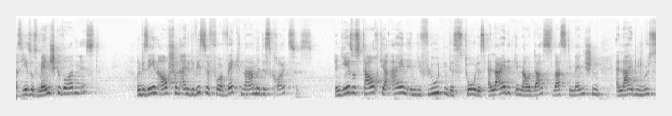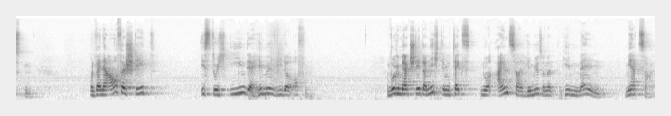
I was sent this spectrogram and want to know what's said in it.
dass Jesus Mensch geworden ist. Und wir sehen auch schon eine gewisse Vorwegnahme des Kreuzes. Denn Jesus taucht ja ein in die Fluten des Todes. Er leidet genau das, was die Menschen erleiden müssten. Und wenn er aufersteht, ist durch ihn der Himmel wieder offen. Und wohlgemerkt steht da nicht im Text nur Einzahl Himmel, sondern Himmelen, Mehrzahl.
